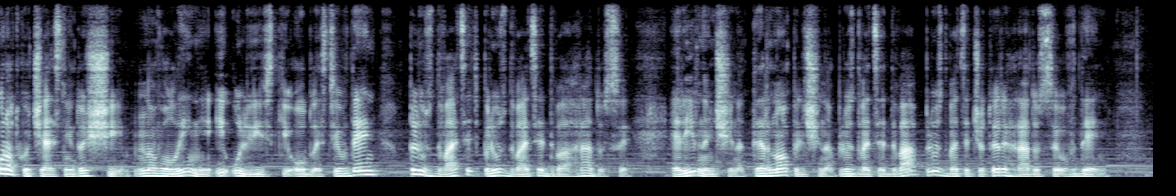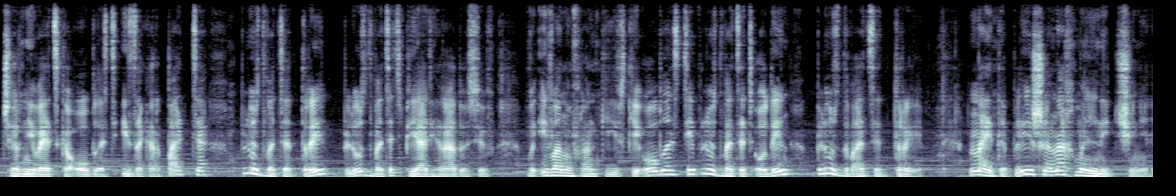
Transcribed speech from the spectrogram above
короткочасні дощі на Волині і у Львівській області в день плюс 20 плюс 22 градуси. Рівненщина, Тернопільщина плюс 22 плюс 24 градуси в день. Чернівецька область і Закарпаття плюс 23 плюс 25 градусів. В Івано-Франківській області плюс 21 плюс 23. Найтепліше на Хмельниччині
